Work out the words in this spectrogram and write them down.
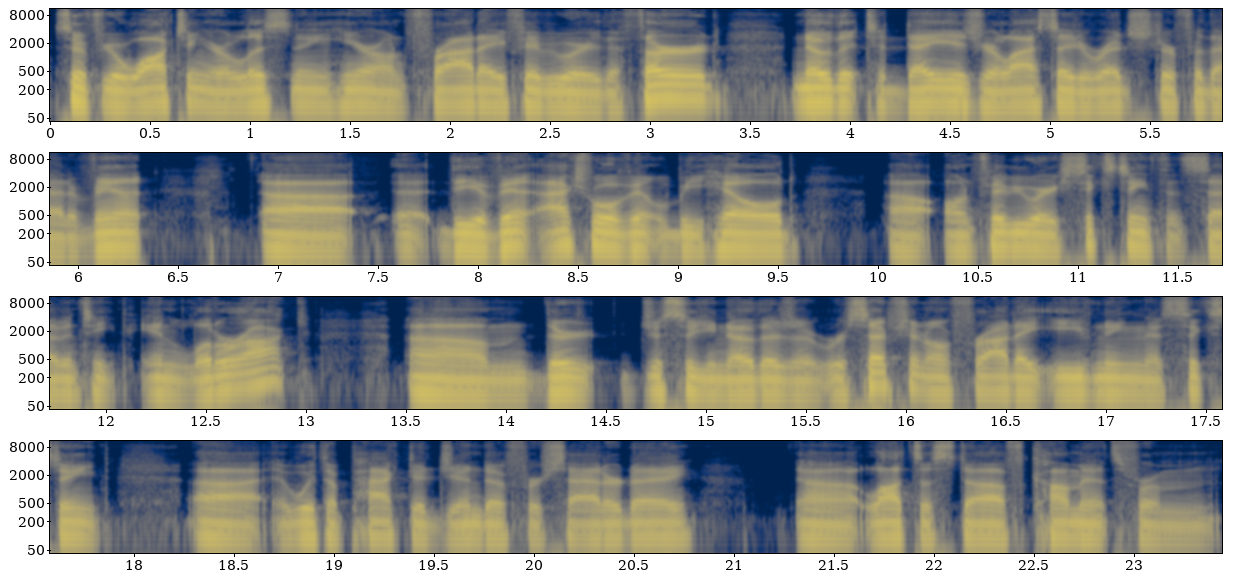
So if you're watching or listening here on Friday, February the third, know that today is your last day to register for that event. Uh, uh, the event, actual event, will be held on February 16th and 17th in Little Rock. Um, there, just so you know, there's a reception on Friday evening, the 16th, uh, with a packed agenda for Saturday. Uh, lots of stuff, comments from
